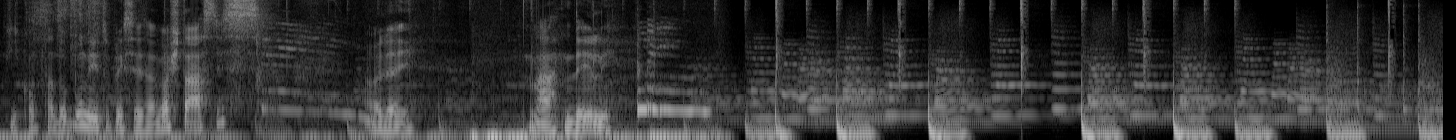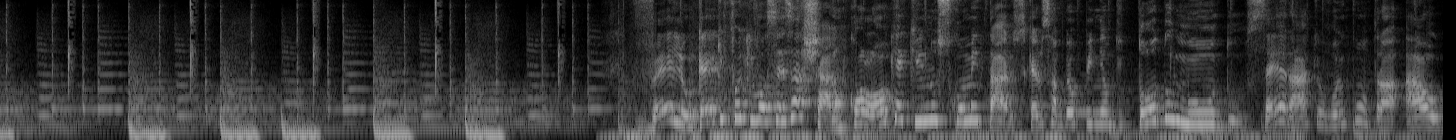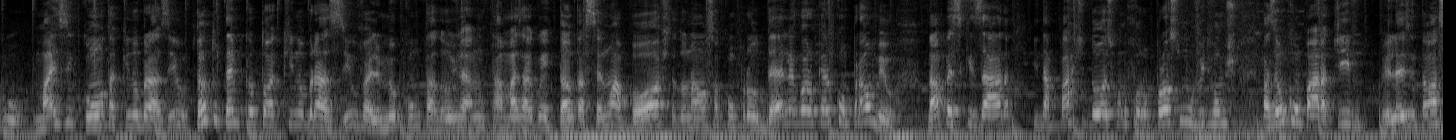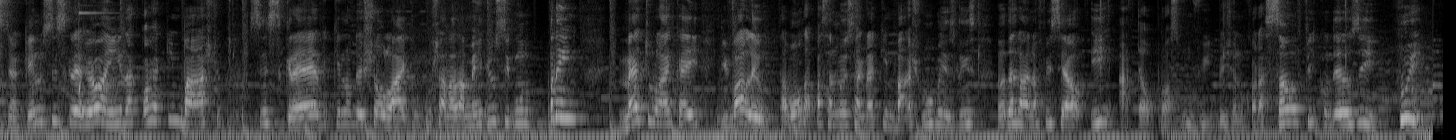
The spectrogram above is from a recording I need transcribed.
Que computador bonito, princesa. Gostasses? Olha aí. Lá, dele. Que, vocês acharam? Coloquem aqui nos comentários. Quero saber a opinião de todo mundo. Será que eu vou encontrar algo mais em conta aqui no Brasil? Tanto tempo que eu tô aqui no Brasil, velho, meu computador já não tá mais aguentando, tá sendo uma bosta. A dona Onça comprou o dela e agora eu quero comprar o meu. Dá uma pesquisada e na parte 2, quando for o próximo vídeo, vamos fazer um comparativo, beleza? Então assim, ó, quem não se inscreveu ainda, corre aqui embaixo, se inscreve. Quem não deixou o like, não custa nada, menos de um segundo, prim, mete o like aí e valeu! Valeu, tá bom? Tá passando meu Instagram aqui embaixo, Rubens Lins, underline oficial. E até o próximo vídeo. Beijo no coração, fique com Deus e fui!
